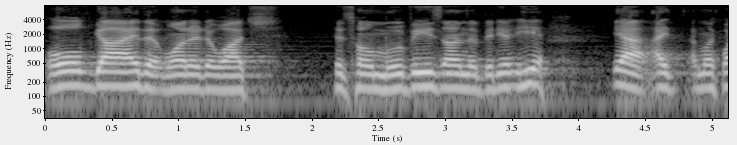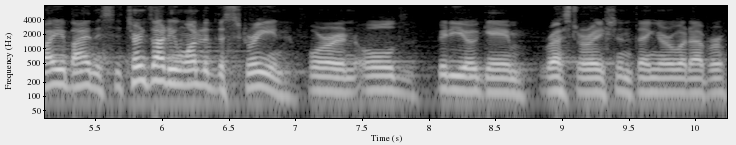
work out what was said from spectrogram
old guy that wanted to watch his home movies on the video. He, yeah, I, am like, why are you buying this? It turns out he wanted the screen for an old video game restoration thing or whatever.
